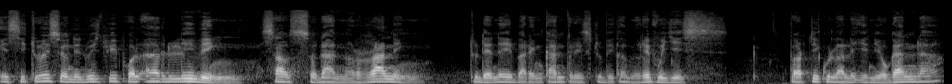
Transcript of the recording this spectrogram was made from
A situation in which people are leaving South Sudan, running to the neighboring countries to become refugees, particularly in Uganda,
